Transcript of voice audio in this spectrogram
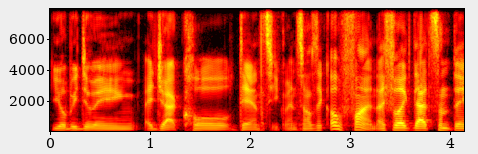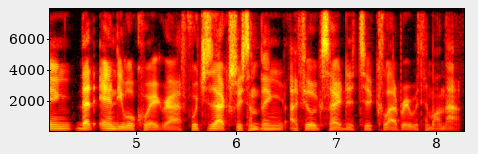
you'll be doing a Jack Cole dance sequence. And I was like, oh, fun. I feel like that's something that Andy will choreograph, which is actually something I feel excited to collaborate with him on that.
